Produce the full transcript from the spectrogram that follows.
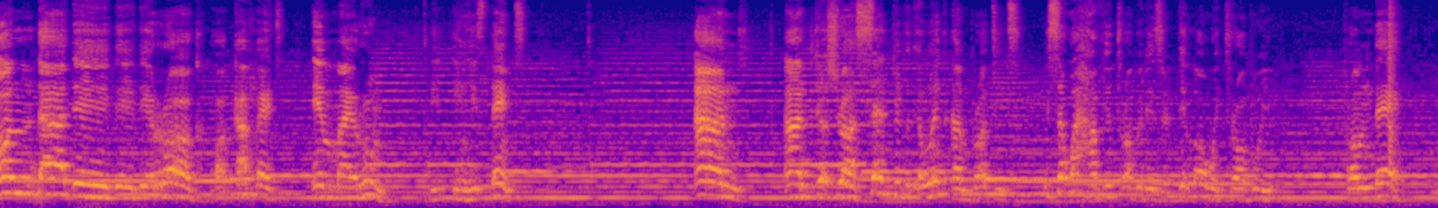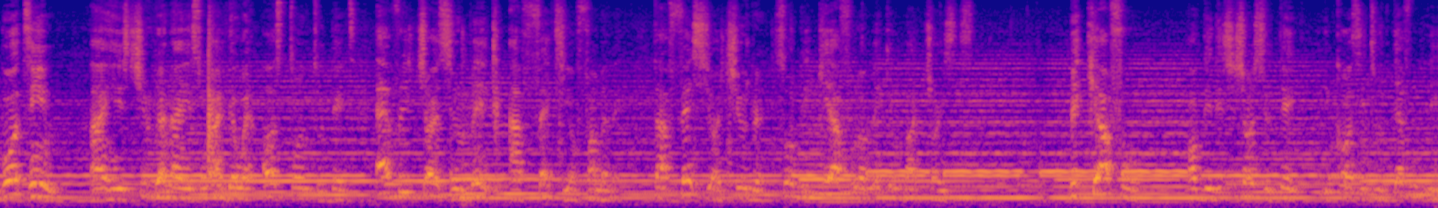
under the, the, the rug or carpet in my room in his tent. And and joshua sent people they went and brought it. He said why have you troubled israel? The lord will trouble you from there. Both him and his children and his wife they were all stoned to death. Every choice you make affects your family it affects your children. So be careful of making bad choices. Be careful of the decisions you take because it will definitely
